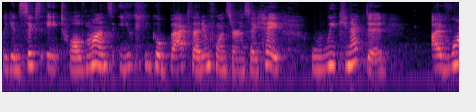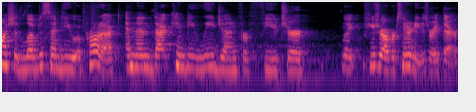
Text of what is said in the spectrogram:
like in six, eight, 12 months, you can go back to that influencer and say, hey, we connected. I've launched. I'd love to send you a product. And then that can be lead gen for future like future opportunities right there.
